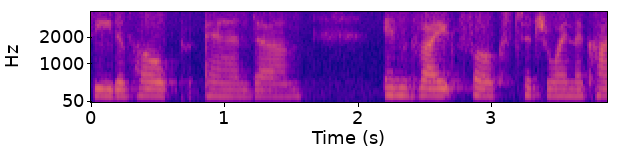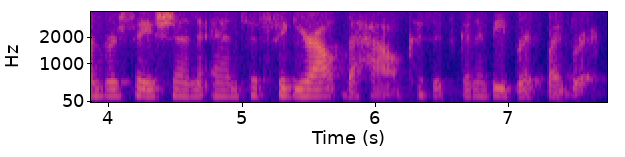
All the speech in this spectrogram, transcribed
seed of hope and um, invite folks to join the conversation and to figure out the how because it's going to be brick by brick.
